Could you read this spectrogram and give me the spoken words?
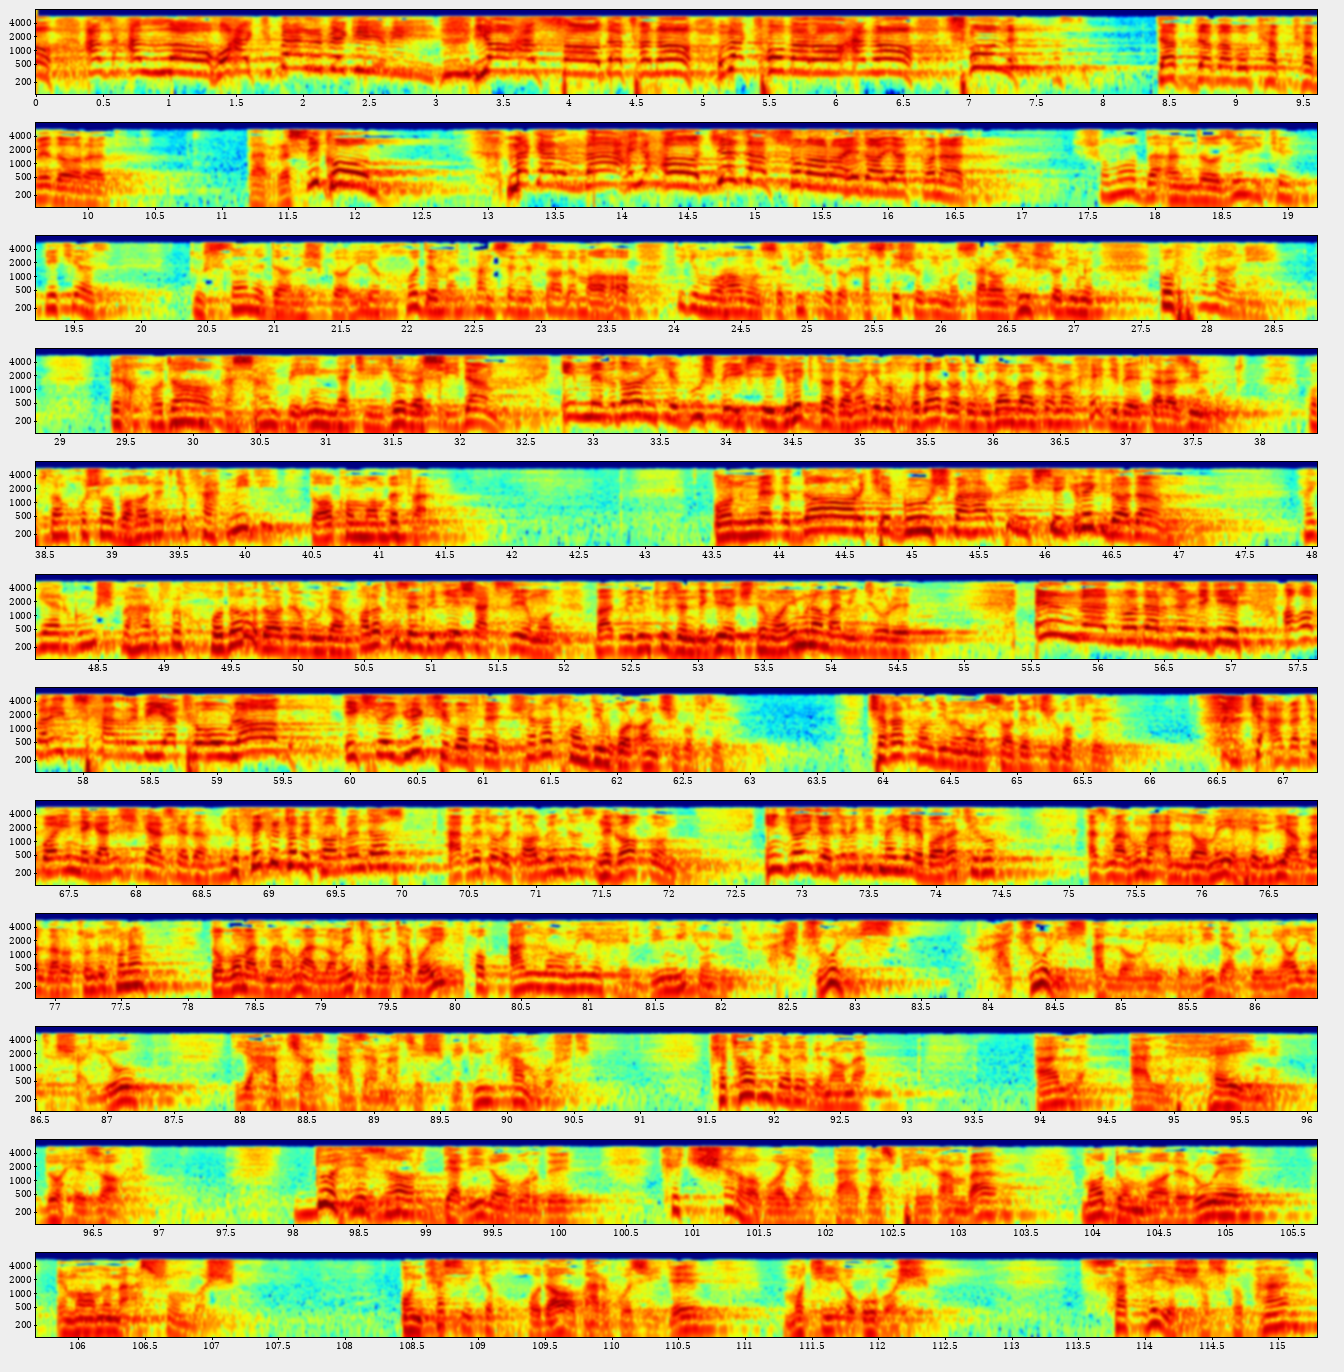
الله اکبر بگیری. یا از سادتنا و کبراعنا چون دبدبه و کبکبه دارد. بررسی کن. مگر وحی عاجز از شما را هدایت کند؟ شما به اندازه ای که یکی از دوستان دانشگاهی خود من هم سن سال ماها دیگه موهامون سفید شد و خسته شدیم و سرازیر شدیم. گفت فلانی. به خدا قسم به این نتیجه رسیدم. این مقداری که گوش به ایکس ایگرگ دادم اگه به خدا داده بودم وضع من خیلی بهتر از این بود. گفتم خوشا به حالت که فهمیدی. دعا کن ما بفهمیم اون مقدار که گوش به حرف ایکس ایگرگ دادم اگر گوش به حرف خدا داده بودم حالا تو زندگی شخصیمون بعد میریم تو زندگی اجتماعیمون هم همینطوره. اینقدر ما در زندگیش آقا برای تربیت اولاد ایکس و ایگرگ چی گفته؟ چقدر خوندیم قرآن چی گفته؟ چقدر خوندیم امام صادق چی گفته؟ که البته با این نگرشی که کردم میگه فکر تو به کار بنداز عقل تو به کار بنداز نگاه کن. اینجا اجازه بدید من یه عبارتی رو از مرحوم علامه حلی اول براتون بخونم. دوم از مرحوم علامه طباطبایی خب علامه حلی می‌دونید رجولی است رجولی است علامه هلی در دنیای تشیع. دیگه هرچی از عظمتش بگیم کم گفتیم. کتابی داره به نام الفین دو هزار دو هزار دلیل آورده که چرا باید بعد از پیغمبر ما دنبال روی امام معصوم باشیم. اون کسی که خدا برگزیده مطیع او باشیم. صفحه 65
